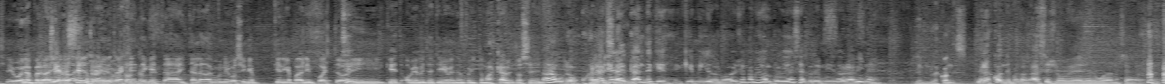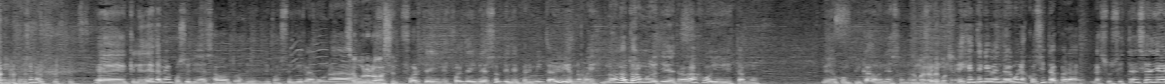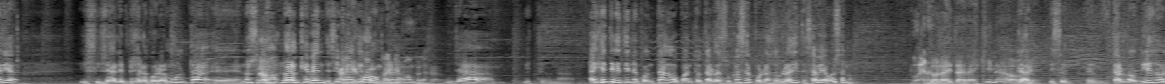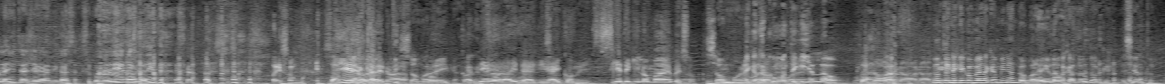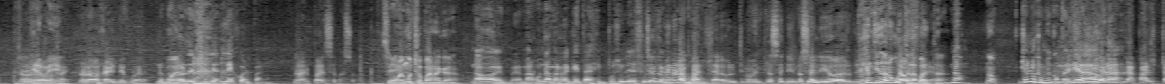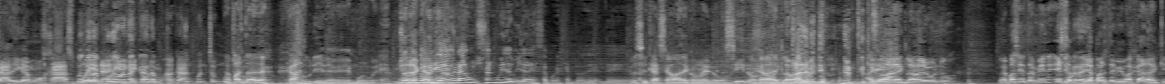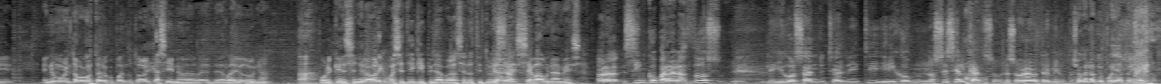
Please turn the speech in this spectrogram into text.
Sí, bueno, pero hay, Sí, en el hay- centro hay hay otra gente que está instalada con un negocio y que tiene que pagar impuestos y que obviamente tiene que vender un poquito más caro. Entonces, No, lo- lo- para ojalá que el se alcalde, que, que es mi ídolo, yo no vivo en Providencia, pero es mi ídolo, la vine De las Condes. de las Condes, perdón, hace llover el hueón, o sea, es, es impresionante. Eh, que le dé también posibilidades a otros de, de conseguir alguna Seguro lo va a hacer. fuerte, fuerte ingreso que le permita vivir, ¿no? Porque no, no todo el mundo tiene trabajo y hoy estamos medio complicado en eso, ¿no? Entonces, hay, gente que vende algunas cositas para la subsistencia diaria y si ya le empiezan a cobrar multa, eh, no, No. no, no al que vende, sino Al al, que que, compra, compra. al que compra. Ya, viste, una... Hay gente que tiene contado cuánto tarda en su casa por las dobladitas. ¿Sabía vos o no? Bueno. ¿Dobladita de la esquina? O Claro, qué? dice, eh, tardo 10 dobladitas en llegar a mi casa. Se come 10 dobladitas. Oye, son dobladitas, no, Son muy con- ricas. Con 10 dobladitas llegáis con 7 kilos más de peso. Son muy Hay que andar con mantequilla al lado. No, no, no. No, que- tenés que comerla caminando para irla bajando al toque, es cierto. no, no, la bajáis, no la bajáis de cuadra. Lo Bueno. mejor de Chile, lejos del pan. No, el pan se pasó. Se come mucho pan acá. ¿eh? No, eh, una marraqueta es imposible decirlo. Yo no. la palta. Últimamente ha salido, no ha salido. al- Argentina no gusta la fuera. palta. ¿eh? No, No. yo lo que me Es que comería ahora. la, la palta, digamos, has Cuando buena la prueban acá, acá. La falta de brillo. es muy buena. Yo me comería ahora un sándwich de milanesa, por ejemplo. De, de- Pero si te acabas de comer uno. casino. Acabas de Ah, clavar le uno. Acabas de clavar uno. Lo que pasa es que también esa era parte de mi bajada, que en un momento vamos a estar ocupando todo el casino de, de Radio Duna. Ah. Porque el señor Abarca pues, se tiene que inspirar para hacer los titulares, Exacto. se va a una mesa. Ahora, 5 para las 2, le llegó el sándwich al Vichy y dijo, no sé si alcanzo. Le sobraron 3 minutos. Yo creo que podía pedir eso.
